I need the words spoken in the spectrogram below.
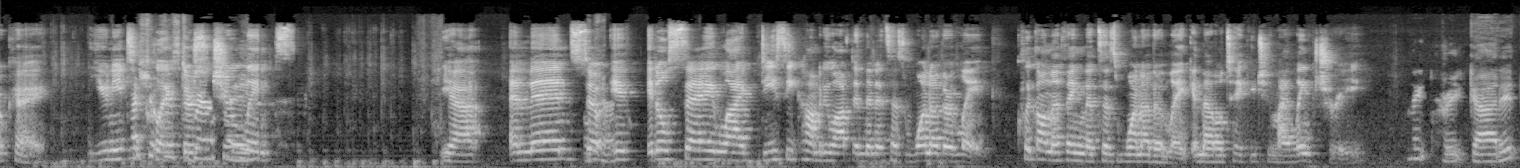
Okay. You need to That's click. There's two page. links. Yeah. And then so Okay. if it'll say like DC Comedy Loft and then it says one other link. Click on the thing that says one other link and that'll take you to my link tree. Linktree, got it.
